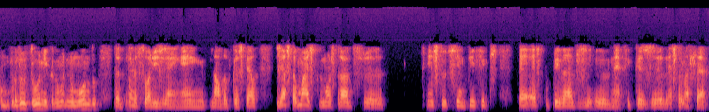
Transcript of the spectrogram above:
um produto único no, mundo, portanto, tendo a sua origem em Nalva do Castelo, já estão mais que demonstrados uh, em estudos científicos uh, as propriedades uh, benéficas desta maçã,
